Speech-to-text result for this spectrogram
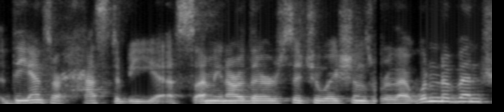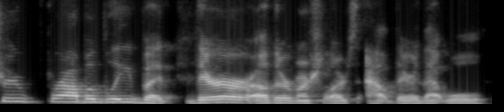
the answer has to be yes. I mean, are there situations where that wouldn't have been true? Probably, but there are other martial arts out there that will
